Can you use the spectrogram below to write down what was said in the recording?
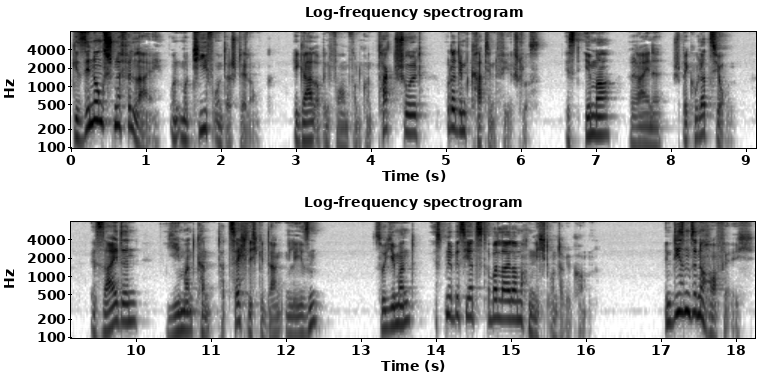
Gesinnungsschnüffelei und Motivunterstellung, egal ob in Form von Kontaktschuld oder dem Cut-in-Fehlschluss, ist immer reine Spekulation. Es sei denn, jemand kann tatsächlich Gedanken lesen, so jemand ist mir bis jetzt aber leider noch nicht untergekommen. In diesem Sinne hoffe ich,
